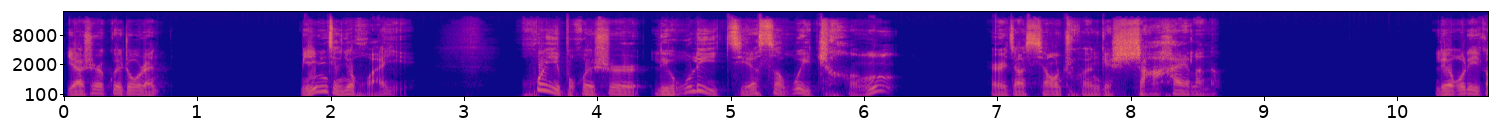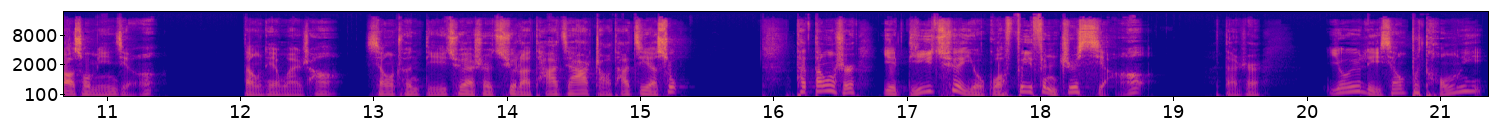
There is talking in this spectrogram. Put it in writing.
也是贵州人。民警就怀疑，会不会是刘丽劫色未成，而将香纯给杀害了呢？刘丽告诉民警，当天晚上香纯的确是去了他家找他借宿。他当时也的确有过非分之想，但是由于李湘不同意，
